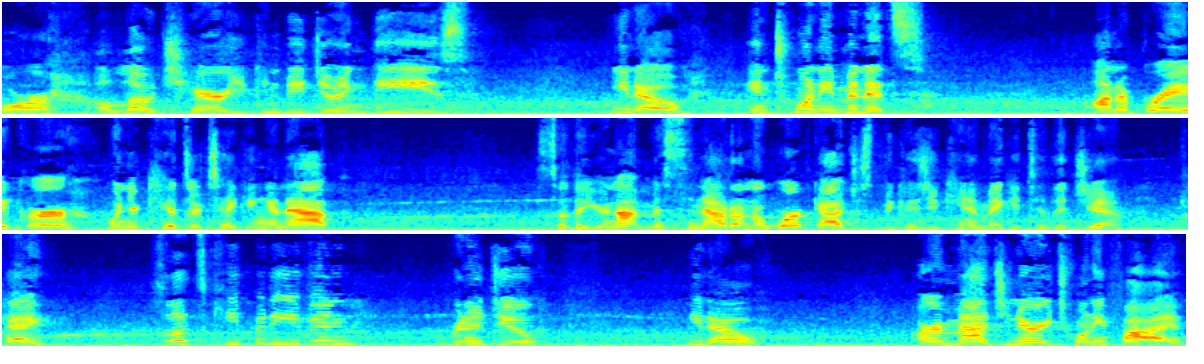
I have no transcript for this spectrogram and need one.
or a low chair, you can be doing these, you know, in 20 minutes on a break or when your kids are taking a nap so that you're not missing out on a workout just because you can't make it to the gym, okay? So let's keep it even. We're gonna do, you know, our imaginary 25.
